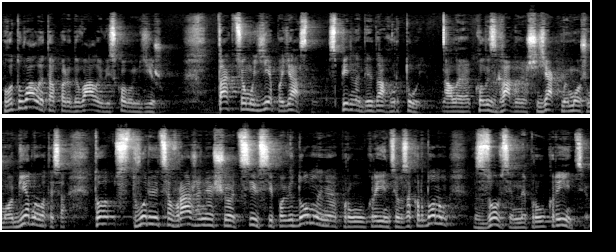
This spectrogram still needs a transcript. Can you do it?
готували та передавали військовим їжу. Так, цьому є пояснення. Спільна біда гуртує. Але коли згадуєш, як ми можемо об'єднуватися, то створюється враження, що ці всі повідомлення про українців за кордоном зовсім не про українців.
